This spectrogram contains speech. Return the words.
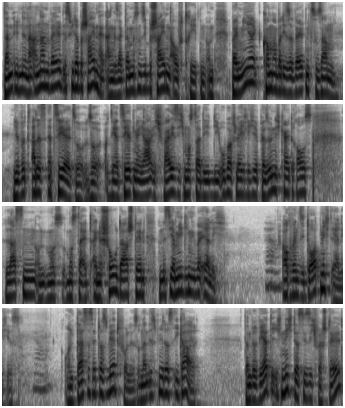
dann in einer anderen Welt ist wieder Bescheidenheit angesagt, da müssen sie bescheiden auftreten. Und bei mir kommen aber diese Welten zusammen. Mir wird alles erzählt. So, so, die erzählt mir, ja, ich weiß, ich muss da die, die oberflächliche Persönlichkeit raus lassen und muss, muss da eine Show darstellen, dann ist sie ja mir gegenüber ehrlich. Ja. Auch wenn sie dort nicht ehrlich ist. Ja. Und das ist etwas Wertvolles. Und dann ist mir das egal. Dann bewerte ich nicht, dass sie sich verstellt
